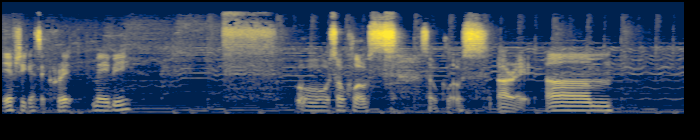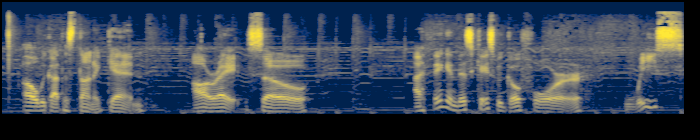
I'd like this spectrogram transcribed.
If she gets a crit, maybe. Oh, so close. So close. Alright, um... Oh, we got this done again. Alright, so I think in this case we go for Whis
